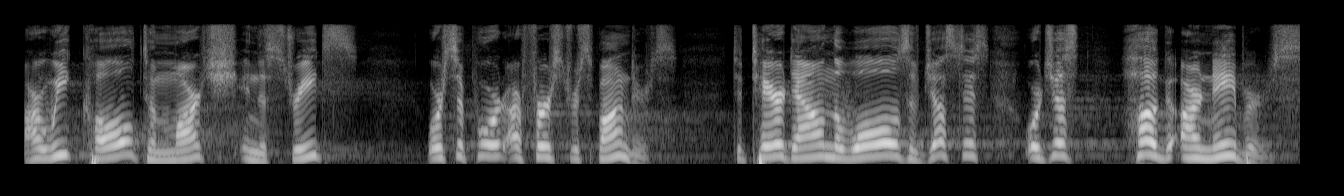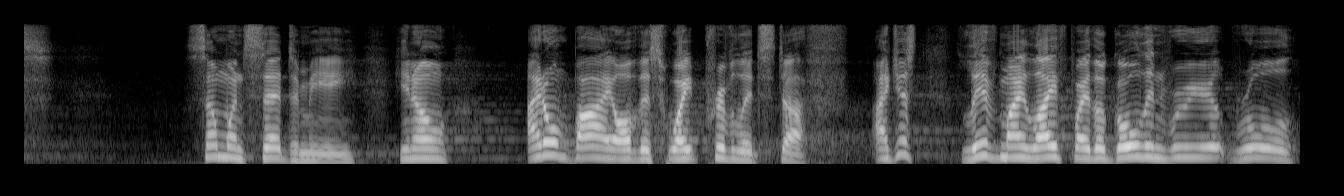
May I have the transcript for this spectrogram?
Are we called to march in the streets or support our first responders, to tear down the walls of justice or just hug our neighbors? Someone said to me, You know, I don't buy all this white privilege stuff. I just live my life by the golden rule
